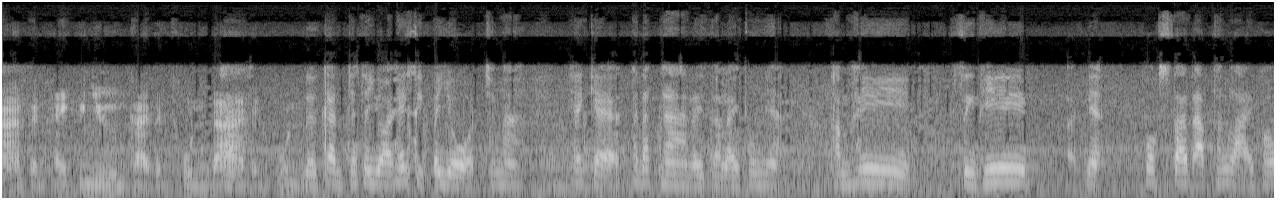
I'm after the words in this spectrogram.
การเป็นให้ยืมกลายเป็นทุนได้ค่ะเป็นหุ้น หรือการจะทยอยให้สิทธิประโยชน์ใช่ไหมให้แก่พนักงานอะไรต่ออะไรพวกเนี้ยทำให้สิ่งที่เนี่ยพวกสตาร์ทอัพทั้งหลายเขา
